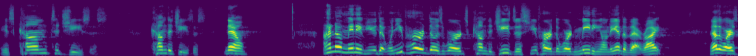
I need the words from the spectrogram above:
is come to Jesus. Come to Jesus. Now, I know many of you that when you've heard those words, come to Jesus, you've heard the word meeting on the end of that, right? In other words,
